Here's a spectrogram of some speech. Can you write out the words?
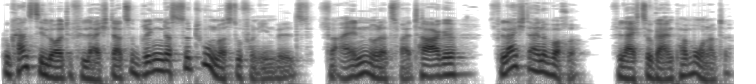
Du kannst die Leute vielleicht dazu bringen, das zu tun, was du von ihnen willst. Für einen oder zwei Tage, vielleicht eine Woche, vielleicht sogar ein paar Monate.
